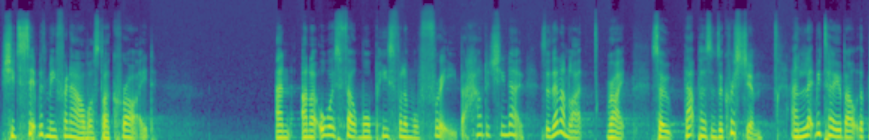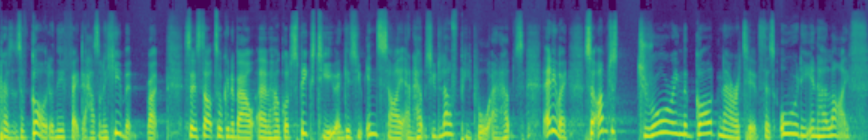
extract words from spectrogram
She'd sit with me for an hour whilst I cried. And, and I always felt more peaceful and more free. But how did she know? So then I'm like, right, so that person's a Christian. And let me tell you about the presence of God and the effect it has on a human, right? So start talking about um, how God speaks to you and gives you insight and helps you love people and helps. Anyway, so I'm just drawing the God narrative that's already in her life.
